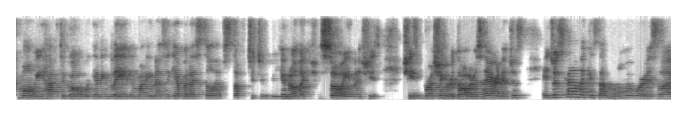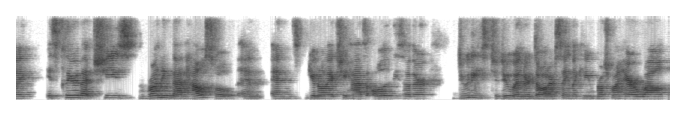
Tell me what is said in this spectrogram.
come on, we have to go. We're getting late. And Marina's like, yeah, but I still have stuff to do. You know, like she's sewing and she's she's brushing her daughter's hair. And it just it just kind of like it's that moment where it's like it's clear that she's running that household and and you know, like she has all of these other duties to do. And her daughter saying, like, can you brush my hair while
